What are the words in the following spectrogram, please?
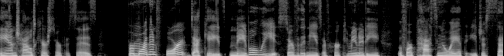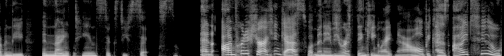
and childcare services. For more than four decades, Mabel Lee served the needs of her community before passing away at the age of 70 in 1966. And I'm pretty sure I can guess what many of you are thinking right now because I too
